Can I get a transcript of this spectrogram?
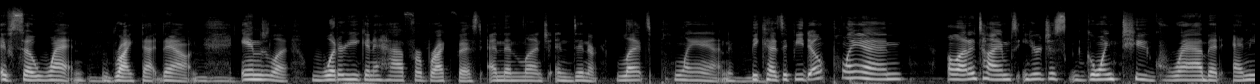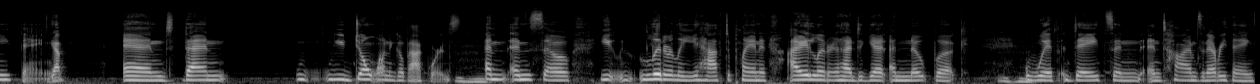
If so, when? Mm-hmm. Write that down. Angela, what are you going to have for breakfast and then lunch and dinner? Let's plan because if you don't plan, a lot of times you're just going to grab at anything. Yep. And then you don't want to go backwards. Mm-hmm. And and so you literally you have to plan it. I literally had to get a notebook mm-hmm. with dates and and times and everything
